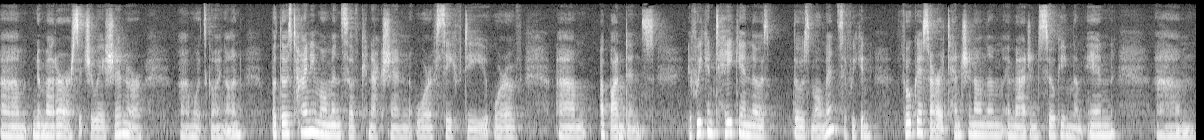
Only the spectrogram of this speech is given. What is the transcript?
um, no matter our situation or um, what's going on. But those tiny moments of connection or of safety or of um, abundance, if we can take in those those moments, if we can focus our attention on them, imagine soaking them in, um,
